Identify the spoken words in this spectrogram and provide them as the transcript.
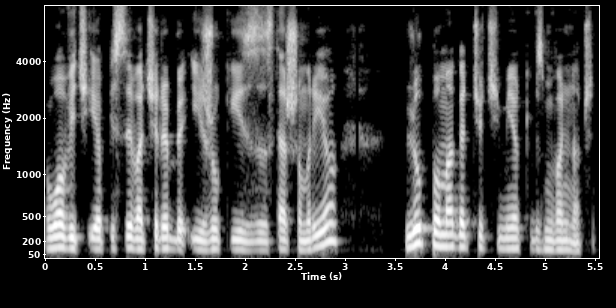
łowić i opisywać ryby i żuki z starszą Rio lub pomagać cioci Miyoki w zmywaniu naczyń.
